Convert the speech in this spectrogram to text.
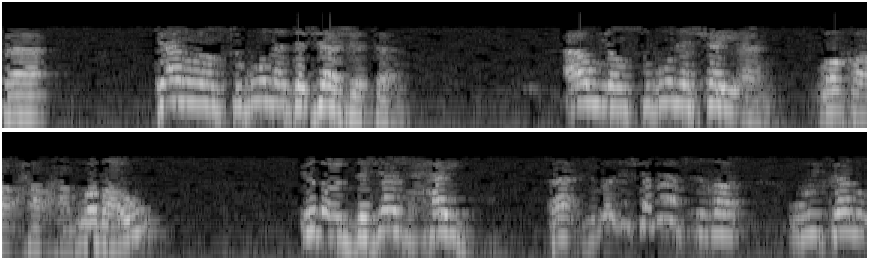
فكانوا ينصبون دجاجة أو ينصبون شيئا. وضعوا يضعوا الدجاج حي. شباب صغار. وكانوا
